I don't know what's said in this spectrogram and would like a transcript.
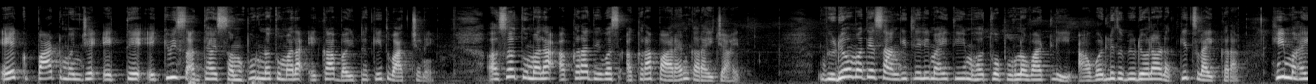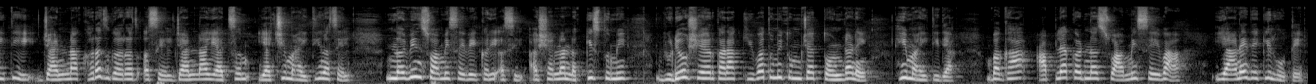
एक पाठ म्हणजे एक ते एकवीस अध्याय संपूर्ण तुम्हाला एका बैठकीत वाचणे. असं तुम्हाला अकरा दिवस अकरा पारायण करायचे आहेत. व्हिडिओमध्ये सांगितलेली माहिती महत्त्वपूर्ण वाटली. आवडली तर व्हिडिओला नक्कीच लाईक करा. ही माहिती ज्यांना खरंच गरज असेल ज्यांना याचं याची माहिती नसेल नवीन स्वामी सेवेकरी असेल अशांना नक्कीच तुम्ही व्हिडिओ शेअर करा किंवा तुम्ही तुमच्या तोंडाने ही माहिती द्या. बघा आपल्याकडनं स्वामी सेवा याने देखील होते.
